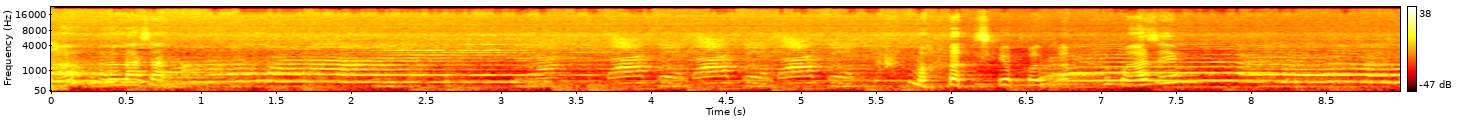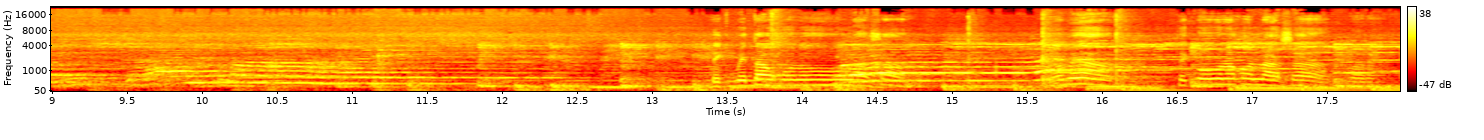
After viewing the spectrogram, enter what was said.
Ha? Ano lasa? Dati, dati, dati. Maasim ba ka? Maasim? Tikmi daw kung anong lasa. Mamaya, tikmo muna kung lasa. Para.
